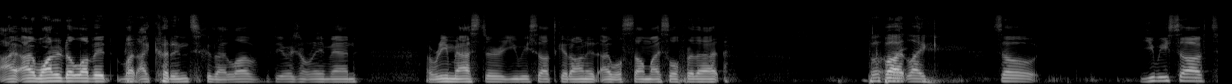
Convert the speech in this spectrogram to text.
I I wanted to love it, but I couldn't because I love the original Rayman. A remaster, Ubisoft get on it. I will sell my soul for that. But, like, so Ubisoft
